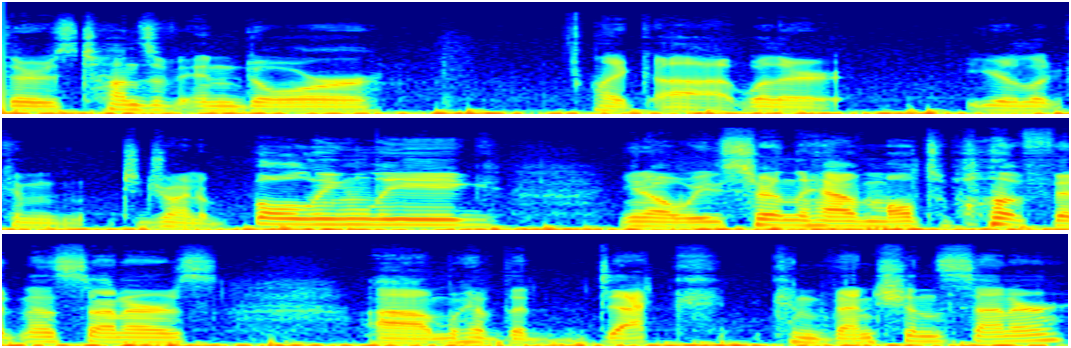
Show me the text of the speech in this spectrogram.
there's tons of indoor like uh, whether you're looking to join a bowling league. You know we certainly have multiple fitness centers. Um, we have the DECC convention center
